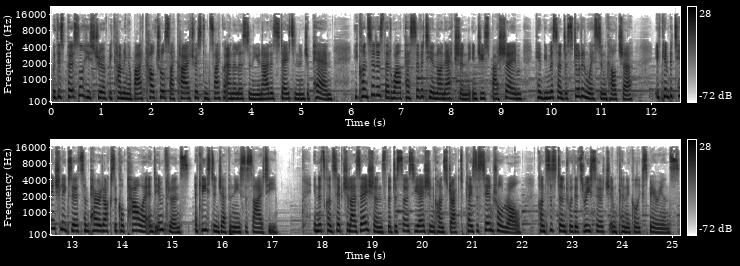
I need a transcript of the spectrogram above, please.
With his personal history of becoming a bicultural psychiatrist and psychoanalyst in the United States and in Japan, he considers that while passivity and non action induced by shame can be misunderstood in Western culture, it can potentially exert some paradoxical power and influence, at least in Japanese society. In its conceptualizations, the dissociation construct plays a central role, consistent with its research and clinical experience.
